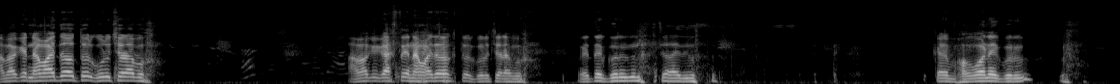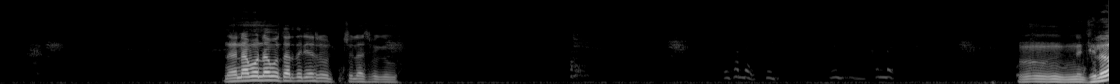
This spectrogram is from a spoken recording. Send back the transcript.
আমাকে নামাই দাও তোর গরু চড়াবো। আমাকে গাছ থেকে নামাই দাও, তোর গরু চড়াবো। ওই তোর গরুগুলো চড়াই দিব। কারণ ভগবানের গরু। না, নামো নামো, তাড়াতাড়ি চলে আসবে কেউ ঝুলো?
